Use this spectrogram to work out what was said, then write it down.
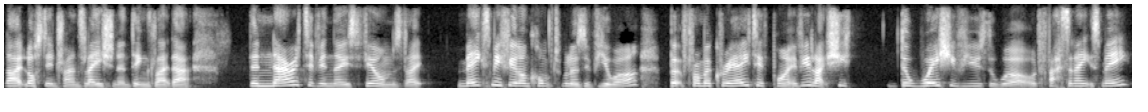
like lost in translation and things like that the narrative in those films like makes me feel uncomfortable as a viewer but from a creative point of view like she the way she views the world fascinates me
